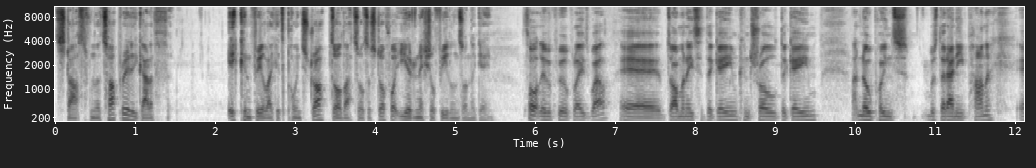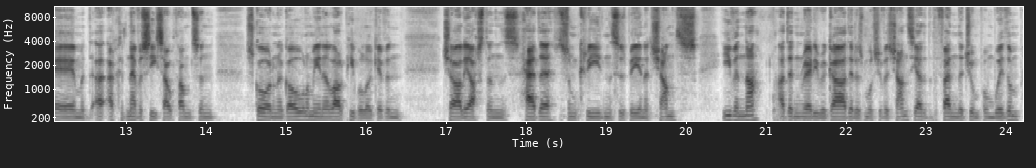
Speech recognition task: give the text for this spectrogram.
starts from the top, really, Gareth. It can feel like it's points dropped, all that sort of stuff. What are your initial feelings on the game? Thought Liverpool played well, uh, dominated the game, controlled the game. At no point was there any panic. Um, I, I could never see Southampton scoring a goal. I mean, a lot of people are giving Charlie Austin's header some credence as being a chance. Even that, I didn't really regard it as much of a chance. He had the defender jumping with him.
